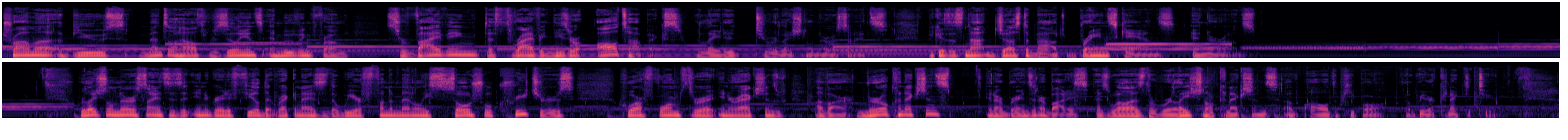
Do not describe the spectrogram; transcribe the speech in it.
trauma, abuse, mental health, resilience, and moving from surviving to thriving. These are all topics related to relational neuroscience because it's not just about brain scans and neurons. Relational neuroscience is an integrative field that recognizes that we are fundamentally social creatures who are formed through our interactions of our neural connections in our brains and our bodies, as well as the relational connections of all the people that we are connected to.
